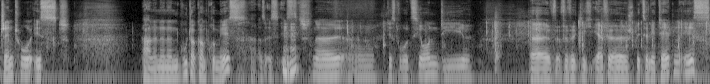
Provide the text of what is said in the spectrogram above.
Gentoo ist ja, ein, ein, ein guter Kompromiss. Also es ist eine äh, Distribution, die äh, w- wirklich eher für Spezialitäten ist.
